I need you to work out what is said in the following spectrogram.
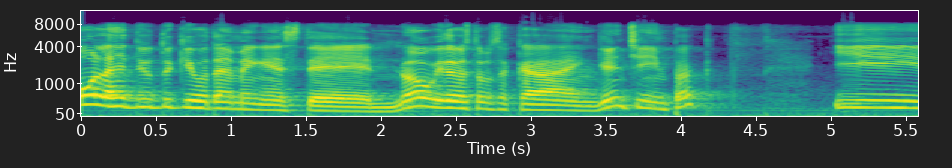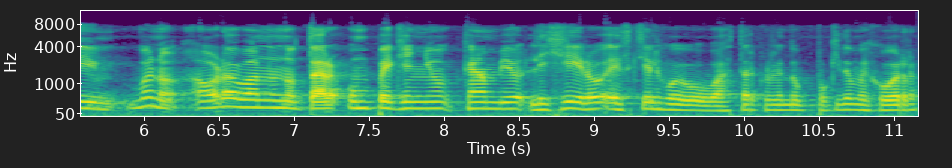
Hola gente de YouTube, JM en este nuevo video. Estamos acá en Genshin Impact. Y bueno, ahora van a notar un pequeño cambio ligero. Es que el juego va a estar corriendo un poquito mejor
